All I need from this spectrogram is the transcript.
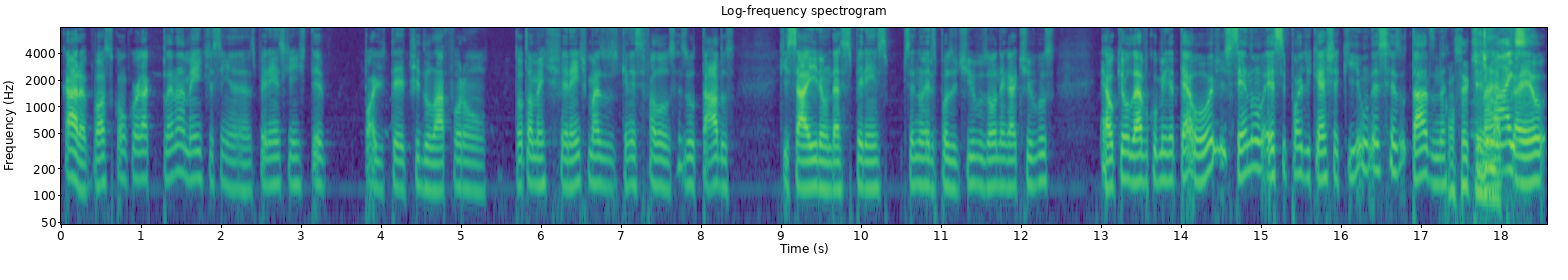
Cara, posso concordar plenamente, assim, as experiências que a gente teve, pode ter tido lá foram totalmente diferentes, mas os que nem você falou, os resultados que saíram dessa experiência, sendo eles positivos ou negativos, é o que eu levo comigo até hoje, sendo esse podcast aqui um desses resultados, né? Com Que certeza. Na demais. época, eu,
